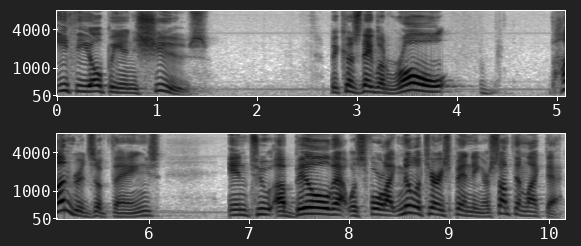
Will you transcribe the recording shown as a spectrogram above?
Ethiopian shoes because they would roll hundreds of things into a bill that was for like military spending or something like that.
